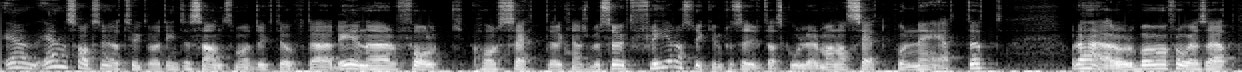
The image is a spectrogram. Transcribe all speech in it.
en, en sak som jag tyckte var intressant som har dykt upp där. Det är när folk har sett eller kanske besökt flera stycken Procivitas-skolor. Man har sett på nätet och det här och då börjar man fråga sig att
